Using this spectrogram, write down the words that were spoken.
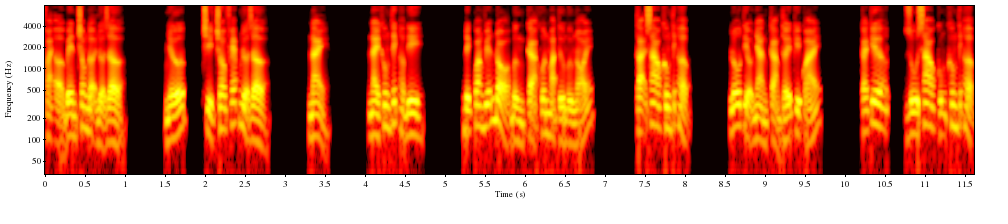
phải ở bên trong đợi nửa giờ. Nhớ, chỉ cho phép nửa giờ. Này này không thích hợp đi địch quang viễn đỏ bừng cả khuôn mặt từ mừng nói, tại sao không thích hợp? Lô tiểu nhàn cảm thấy kỳ quái, cái kia, dù sao cũng không thích hợp.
